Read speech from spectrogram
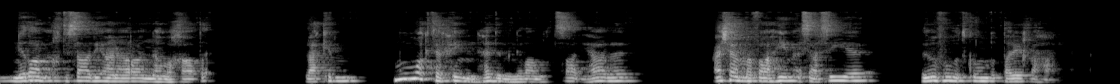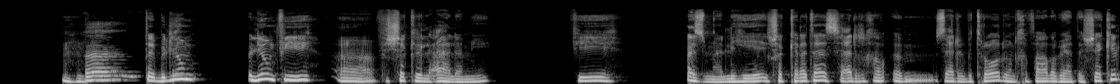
نظام اقتصادي أنا أرى أنه هو خاطئ. لكن مو وقت الحين نهدم النظام الاقتصادي هذا عشان مفاهيم أساسية المفروض تكون بالطريقة هذه. ف طيب اليوم اليوم فيه آه، في الشكل العالمي فيه أزمة اللي هي شكلتها سعر سعر البترول وانخفاضه بهذا الشكل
